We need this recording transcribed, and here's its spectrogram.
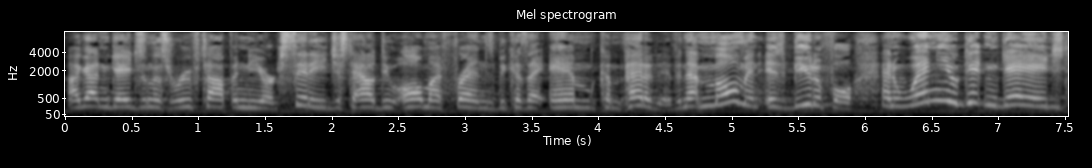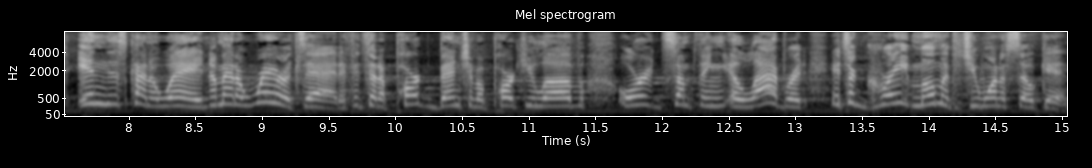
I got engaged on this rooftop in New York City just to outdo all my friends because I am competitive. And that moment is beautiful. And when you get engaged in this kind of way, no matter where it's at, if it's at a park bench of a park you love or it's something elaborate, it's a great moment that you want to soak in.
